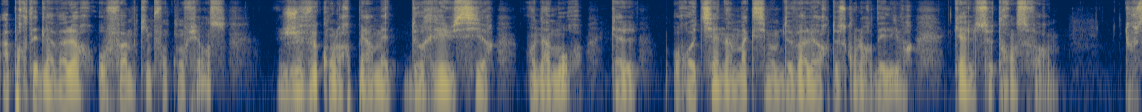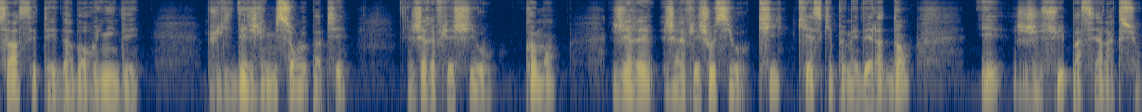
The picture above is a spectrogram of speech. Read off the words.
apporter de la valeur aux femmes qui me font confiance, je veux qu'on leur permette de réussir en amour, qu'elles retiennent un maximum de valeur de ce qu'on leur délivre, qu'elles se transforment. Tout ça, c'était d'abord une idée, puis l'idée, je l'ai mise sur le papier, j'ai réfléchi au comment, j'ai réfléchi aussi au qui, qui est-ce qui peut m'aider là-dedans, et je suis passé à l'action.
